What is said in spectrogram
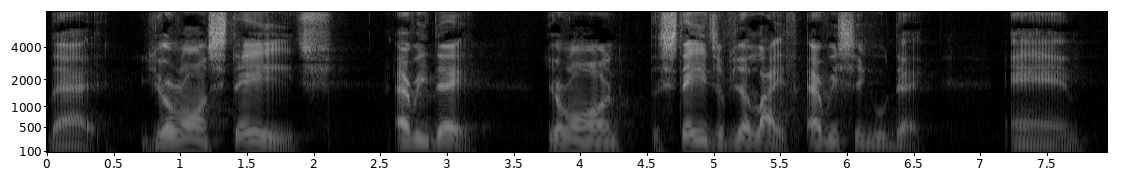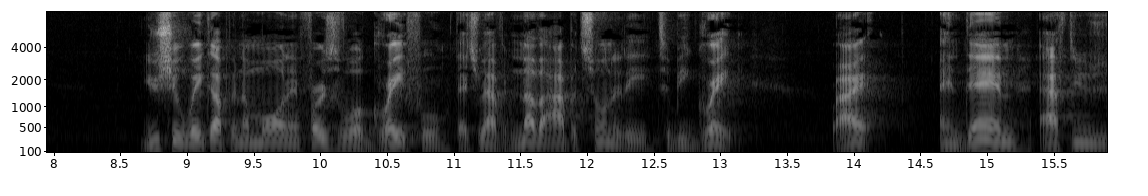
that you're on stage every day. You're on the stage of your life every single day. And you should wake up in the morning, first of all, grateful that you have another opportunity to be great, right? And then after you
